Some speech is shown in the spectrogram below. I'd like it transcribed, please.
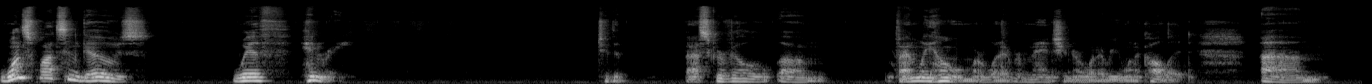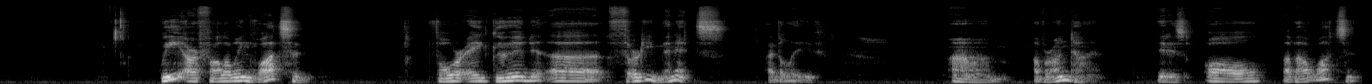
Once Watson goes with Henry to the Baskerville um, family home or whatever, mansion or whatever you want to call it, um, we are following Watson for a good uh, 30 minutes, I believe, um, of runtime. It is all about Watson.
